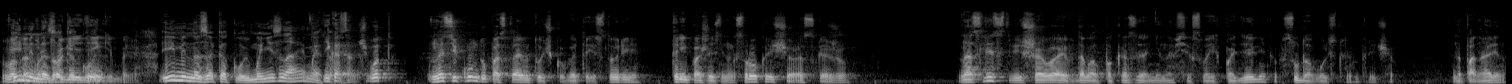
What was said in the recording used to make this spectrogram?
Ну да, Именно может, за другие какую. деньги были. Именно за какую, мы не знаем этого. Николай Александрович, вот на секунду поставим точку в этой истории. Три пожизненных срока, еще раз скажу. На следствии Шаваев давал показания на всех своих подельников, с удовольствием причем, на Панарина.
